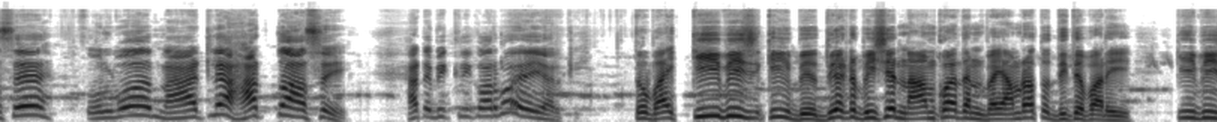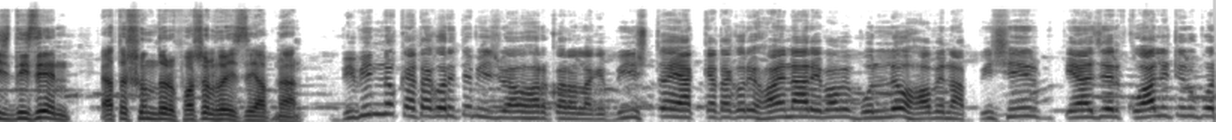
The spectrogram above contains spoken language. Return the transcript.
আছে তুলবো না আটলে হাট তো আছে। হাটে বিক্রি করব এই আর কি। তো ভাই কি বীজ কি দু একটা বীজের নাম করে দেন ভাই আমরা তো দিতে পারি। কি বীজ দিছেন? এত সুন্দর ফসল হয়েছে আপনার। বিভিন্ন ক্যাটাগরিতে বীজ ব্যবহার করা লাগে। বীজ তো এক ক্যাটাগরি হয় না আর এভাবে বললেও হবে না। বীজের পেঁয়াজের কোয়ালিটির উপর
